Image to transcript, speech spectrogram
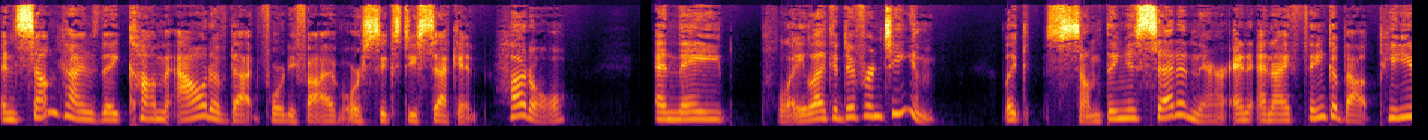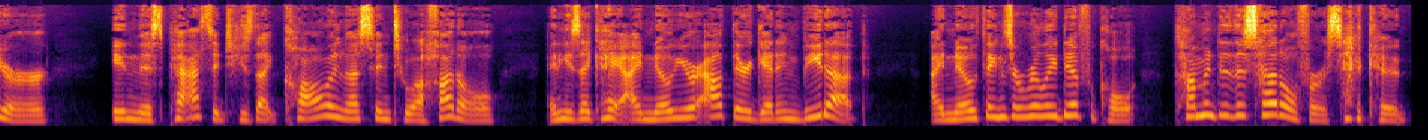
And sometimes they come out of that 45 or 60 second huddle and they play like a different team. Like something is said in there. And, and I think about Peter in this passage. He's like calling us into a huddle and he's like, Hey, I know you're out there getting beat up. I know things are really difficult. Come into this huddle for a second.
